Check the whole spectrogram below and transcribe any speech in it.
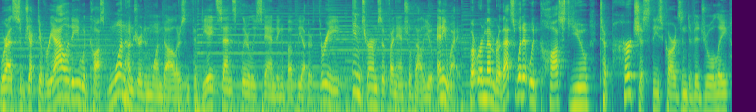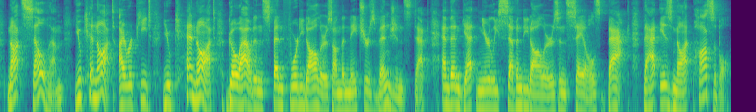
whereas Subjective Reality would cost $101.58, clearly standing above the other three in terms of financial value anyway. But remember, that's what it would cost you to purchase these cards individually, not sell them. You cannot, I repeat, you cannot go out and spend $40 on the Nature's Vengeance deck and then get nearly $70 in sales back. That is not possible.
